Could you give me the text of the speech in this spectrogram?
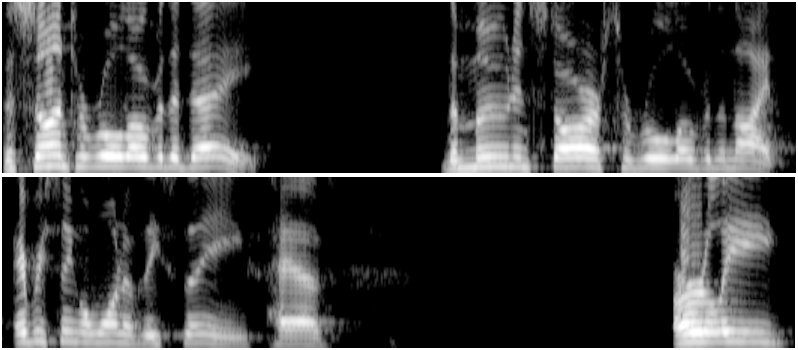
the sun to rule over the day, the moon and stars to rule over the night. Every single one of these things have early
